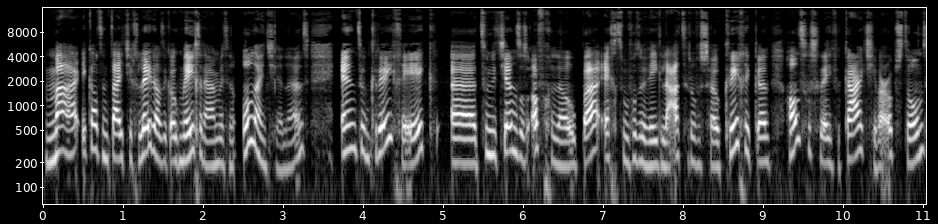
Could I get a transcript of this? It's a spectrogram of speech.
Maar ik had een tijdje geleden had ik ook meegedaan met een online challenge. En toen kreeg ik, uh, toen de challenge was afgelopen, echt bijvoorbeeld een week later of zo, kreeg ik een handgeschreven kaartje waarop stond:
